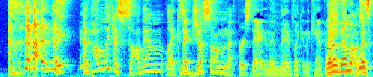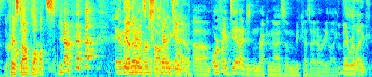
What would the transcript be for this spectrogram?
I, I probably if I saw them like because I just saw them that first day, and then they lived like in the campus. One of them was the Christoph. Waltz. Yeah. and The I other never was saw them Quentin again. Um, or if I did, I didn't recognize them because I'd already like. They were like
